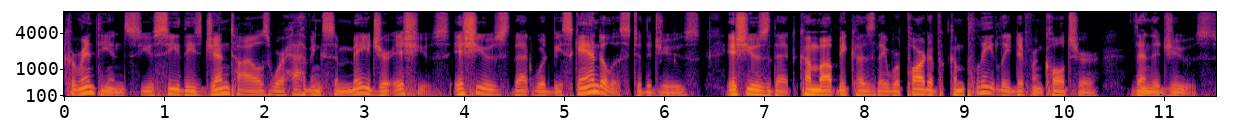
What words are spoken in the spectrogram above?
Corinthians, you see these Gentiles were having some major issues, issues that would be scandalous to the Jews, issues that come up because they were part of a completely different culture than the Jews.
